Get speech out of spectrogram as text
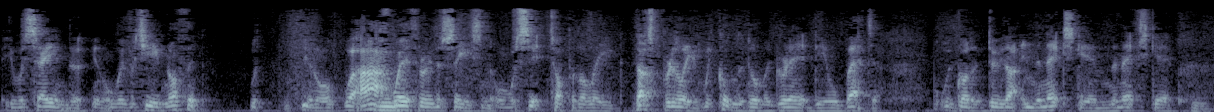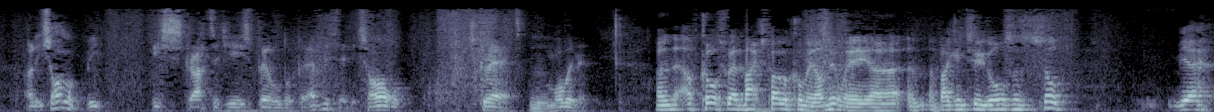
he was saying that you know we've achieved nothing. We, you know, we're halfway through the season and we're sit top of the league. That's brilliant. We couldn't have done a great deal better, but we've got to do that in the next game, the next game, hmm. And it's all a his strategy, his build up, and everything. It's all it's great. I'm loving it. And of course we had Max Power coming on, didn't we? Uh, and, and bagging two goals as a sub. Yeah,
